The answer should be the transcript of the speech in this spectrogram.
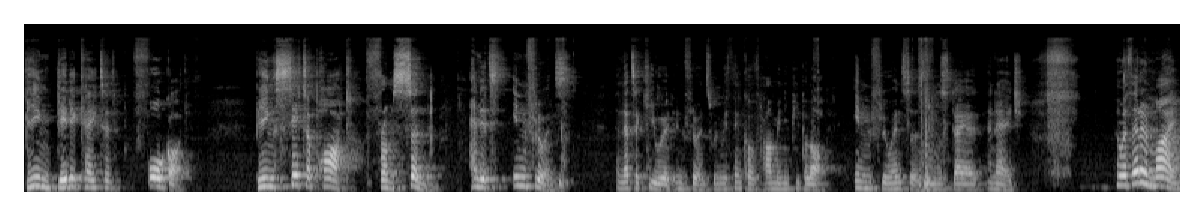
being dedicated for God, being set apart from sin and its influence. And that's a key word, influence, when we think of how many people are influencers in this day and age. And with that in mind,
